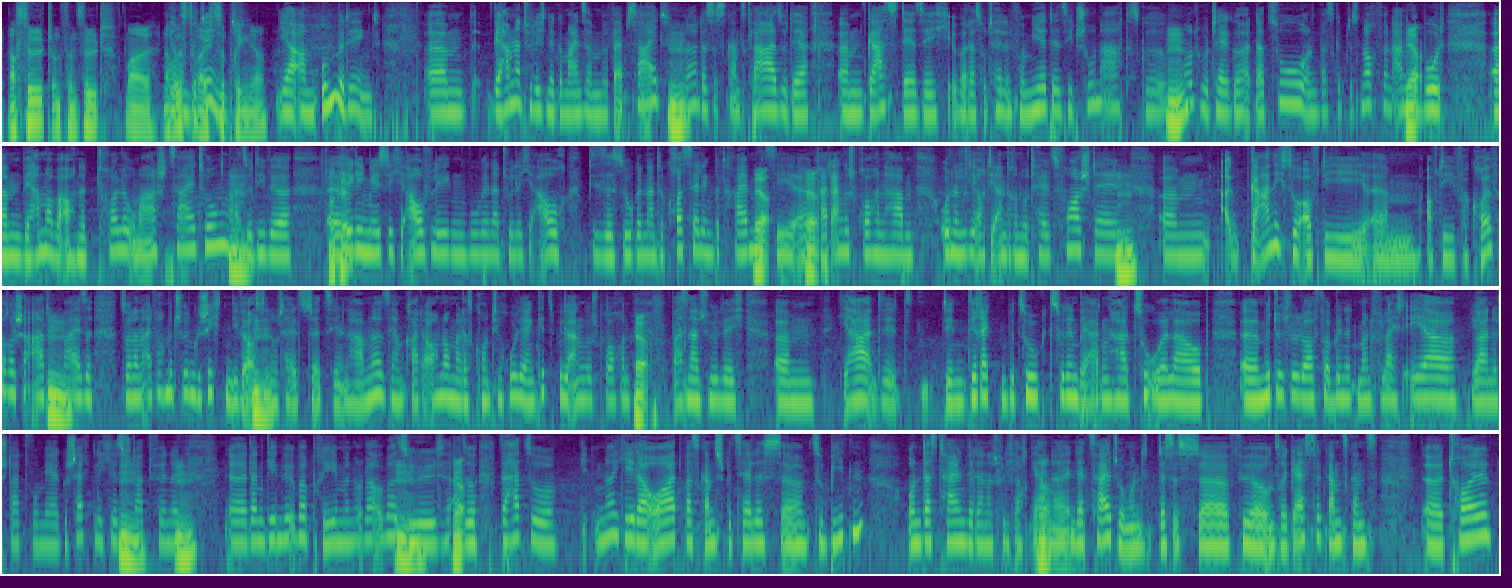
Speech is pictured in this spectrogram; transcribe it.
nach Sylt und von Sylt mal nach Ja, Österreich unbedingt. zu bringen, ja? Ja, um, unbedingt. Ähm, wir haben natürlich eine gemeinsame Website, Mhm. ne, das ist ganz klar. Also der ähm, Gast, der sich über das Hotel informiert, der sieht schon, ach, das Ge Mhm. Hotel gehört dazu und was gibt es noch für ein Angebot. Ähm, wir haben aber auch eine tolle Hommage-Zeitung, also die wir äh, Mhm. Okay. regelmäßig auflegen, wo wir natürlich auch dieses sogenannte Cross-Selling betreiben, Ja, was Sie äh, ja. gerade angesprochen haben und natürlich auch die anderen Hotels vorstellen. Mhm. Ähm, gar nicht so auf die, ähm, auf die Verkäufer verkäuferische Art und Weise, sondern einfach mit schönen Geschichten, die wir aus den Hotels zu erzählen haben. Ne? Sie haben gerade auch nochmal das Grand Tirolia in Kitzbühel angesprochen, Ja. was natürlich ähm, ja die, den direkten Bezug zu den Bergen hat, zu Urlaub. Äh, mit Düsseldorf verbindet man vielleicht eher ja eine Stadt, wo mehr Geschäftliches stattfindet. Äh, dann gehen wir über Bremen oder über Sylt. Ja. Also da hat so ne, jeder Ort was ganz Spezielles äh, zu bieten. Und das teilen wir dann natürlich auch gerne in der Zeitung. Und das ist äh, für unsere Gäste ganz, ganz äh, toll.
